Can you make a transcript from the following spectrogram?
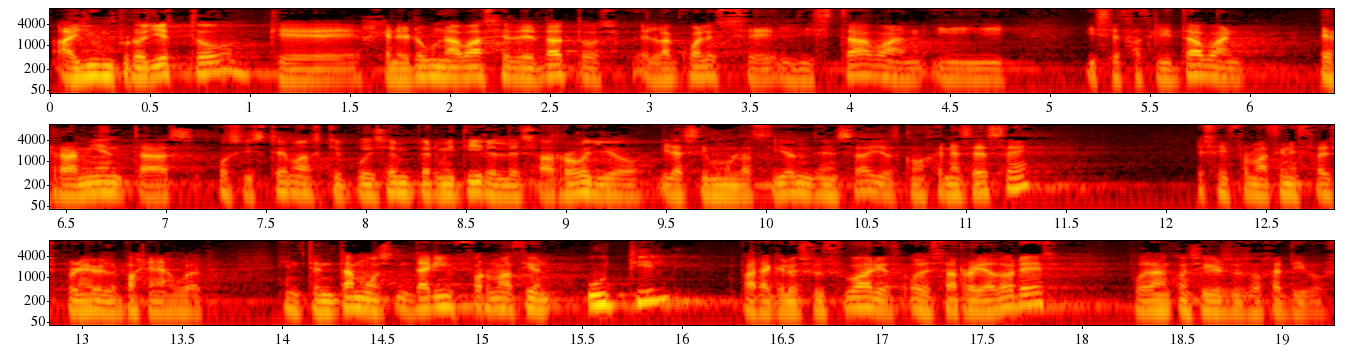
Hay un proyecto que generó una base de datos en la cual se listaban y, y se facilitaban herramientas o sistemas que pudiesen permitir el desarrollo y la simulación de ensayos con GNSS, esa información está disponible en la página web. Intentamos dar información útil para que los usuarios o desarrolladores puedan conseguir sus objetivos.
